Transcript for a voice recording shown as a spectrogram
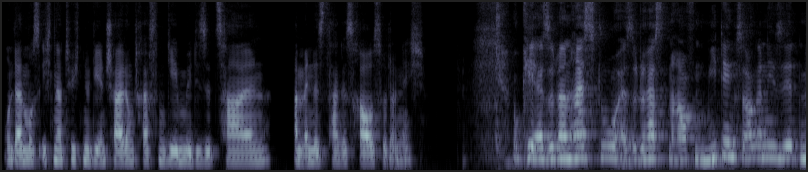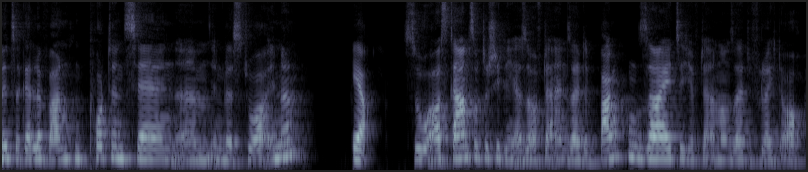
und dann muss ich natürlich nur die Entscheidung treffen, geben wir diese Zahlen am Ende des Tages raus oder nicht. Okay, also dann hast du, also du hast einen Haufen Meetings organisiert mit relevanten potenziellen ähm, InvestorInnen. Ja. So aus ganz unterschiedlichen, also auf der einen Seite bankenseitig, auf der anderen Seite vielleicht auch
